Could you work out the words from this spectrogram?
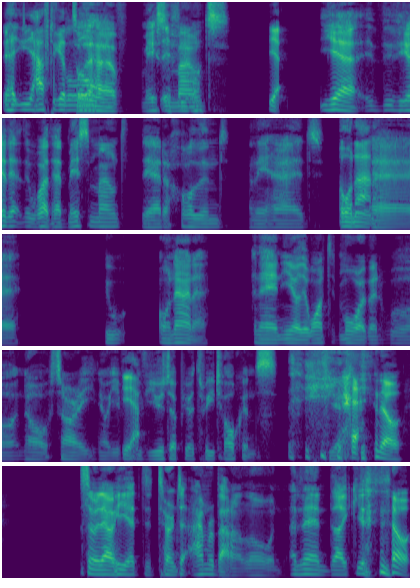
Yeah, You have to get a. So they have Mason. Mount. Yeah. Yeah. They, they had, what they had Mason Mount, they had a Højlund, and they had Onana. uh, who- Onana. And then, you know, they wanted more, but well, no, sorry, you know, you've, Yeah. you've used up your three tokens. Yeah, you know. So now he had to turn to Amrabat on loan. And then, like, you know,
